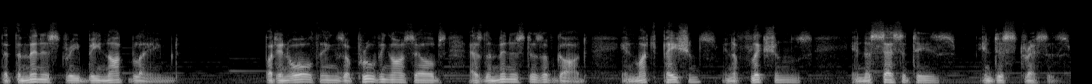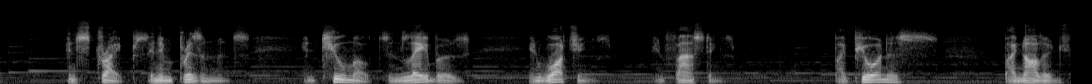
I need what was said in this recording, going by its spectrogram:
that the ministry be not blamed, but in all things approving ourselves as the ministers of God, in much patience, in afflictions, in necessities, in distresses, in stripes, in imprisonments, in tumults, in labors, in watchings, in fastings, by pureness, by knowledge,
